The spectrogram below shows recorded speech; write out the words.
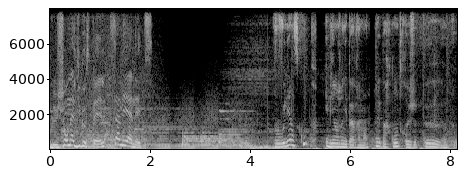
Le journal du gospel, Sam et Annette. Vous voulez un scoop? Eh bien, j'en ai pas vraiment. Mais par contre, je peux vous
